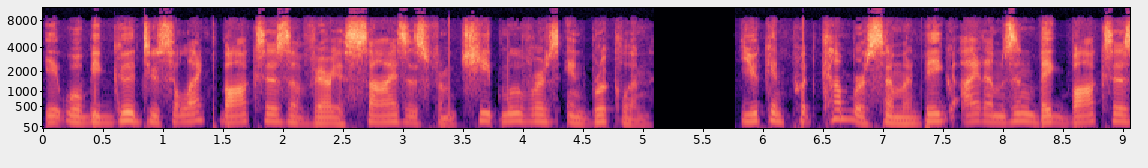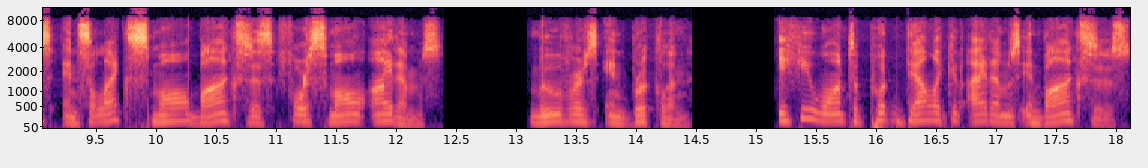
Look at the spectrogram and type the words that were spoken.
it will be good to select boxes of various sizes from cheap movers in Brooklyn. You can put cumbersome and big items in big boxes and select small boxes for small items movers in Brooklyn. If you want to put delicate items in boxes,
